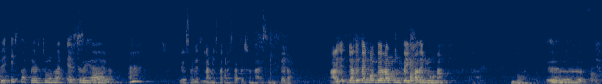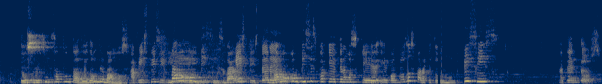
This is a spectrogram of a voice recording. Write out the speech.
de esta persona es, Es real. Ah, Quieres saber si la amistad con esta persona es sincera. Ah, ya- ya te tengo, ya lo apunté, hija de luna. Bueno, eh, lo tienes apuntado. ¿Dónde vamos? A Piscis y, Vamos con Piscis, ¿vale? Piscis, Tere. Vamos con Piscis porque tenemos que ir con todos para que todo el mundo. Piscis. Atentos.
